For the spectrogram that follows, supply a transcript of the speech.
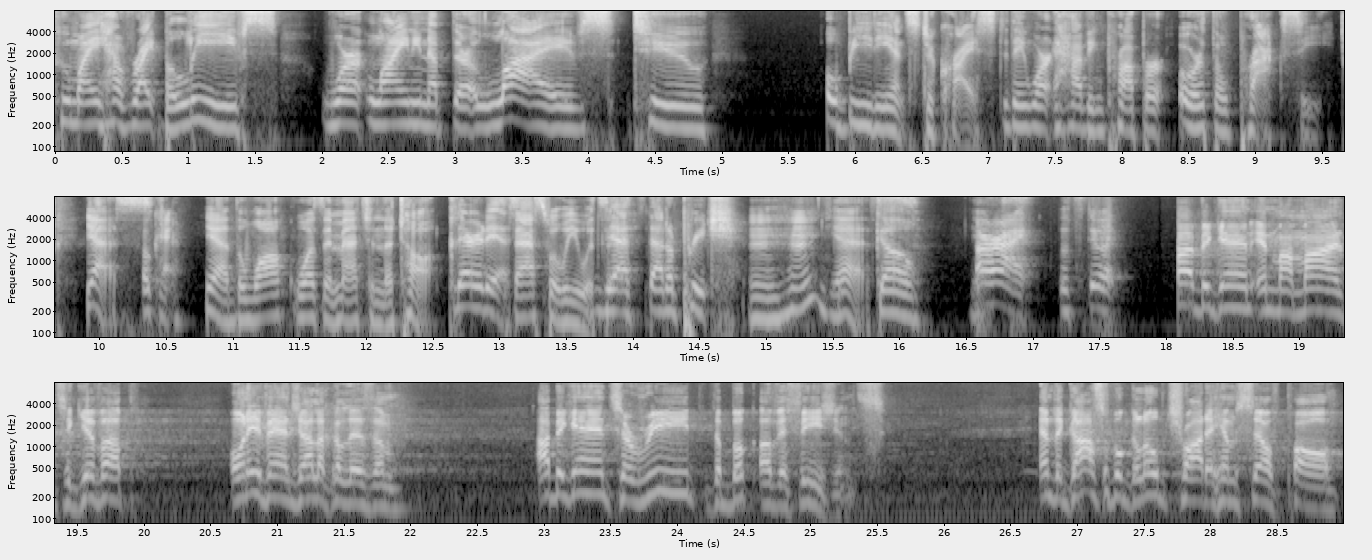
who might have right beliefs weren't lining up their lives to obedience to Christ. They weren't having proper orthopraxy. Yes. Okay. Yeah. The walk wasn't matching the talk. There it is. That's what we would say. that that'll preach. Mm-hmm. yes. Go. All right, let's do it. I began in my mind to give up on evangelicalism, I began to read the book of Ephesians. And the gospel globetrotter himself, Paul,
